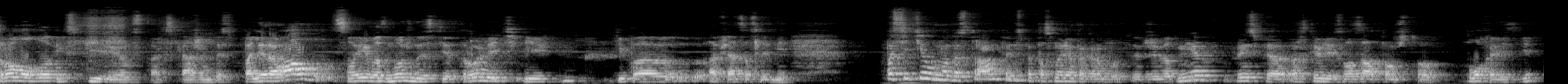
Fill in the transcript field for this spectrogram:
троллоло experience, так скажем. То есть полировал свои возможности троллить и типа общаться с людьми. Посетил много стран, в принципе, посмотрел, как работает, живет мир. В принципе, раскрылись глаза о том, что плохо везде.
